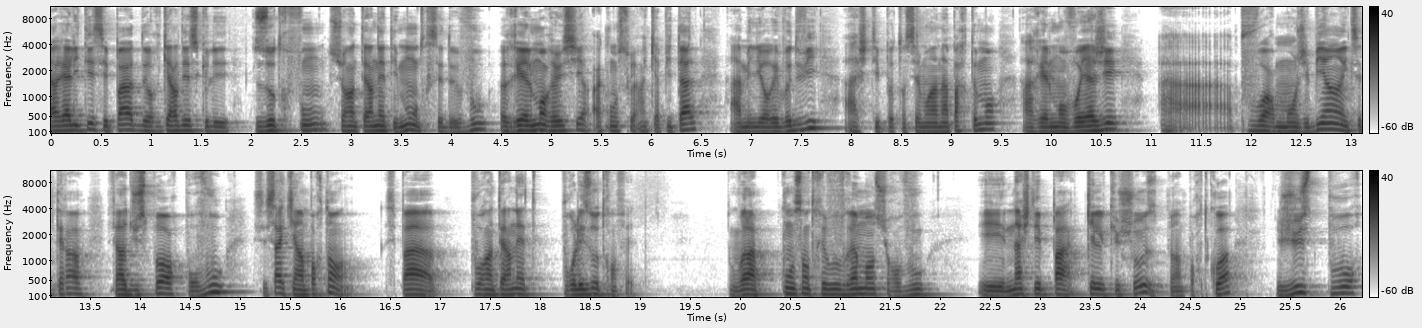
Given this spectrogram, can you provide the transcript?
La réalité, c'est pas de regarder ce que les autres font sur Internet et montrent, c'est de vous réellement réussir à construire un capital, à améliorer votre vie, à acheter potentiellement un appartement, à réellement voyager, à pouvoir manger bien, etc. Faire du sport pour vous, c'est ça qui est important. C'est pas pour Internet, pour les autres en fait. Donc voilà, concentrez-vous vraiment sur vous et n'achetez pas quelque chose, peu importe quoi, juste pour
